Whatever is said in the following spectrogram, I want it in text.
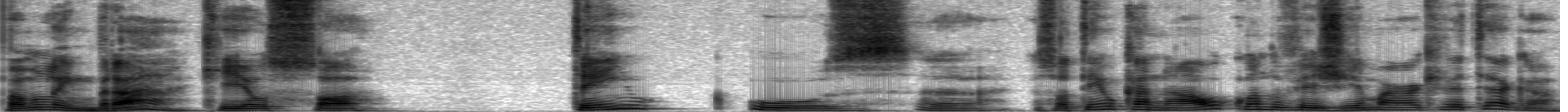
Vamos lembrar que eu só tenho os, uh, eu só tenho o canal quando VG é maior que VTH.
